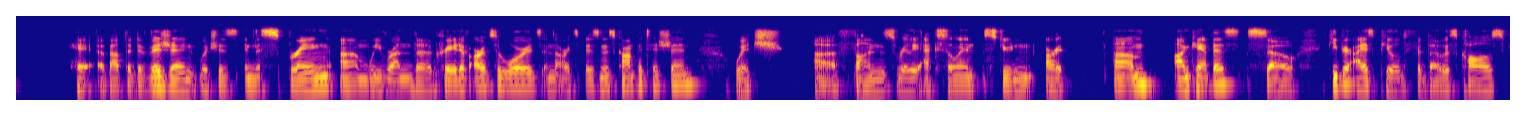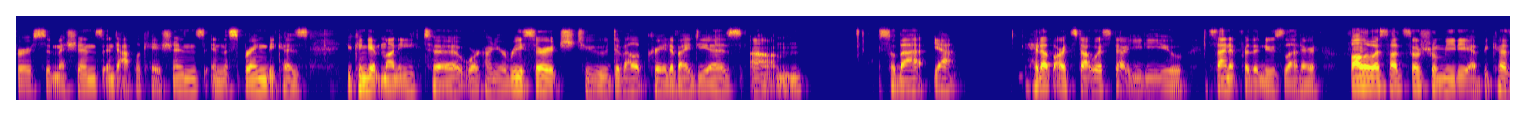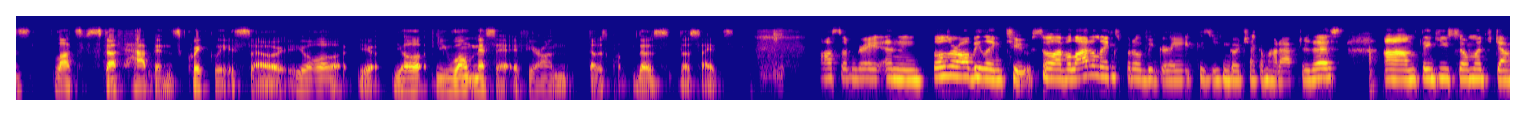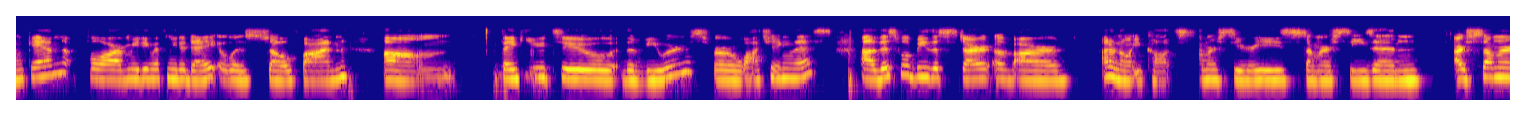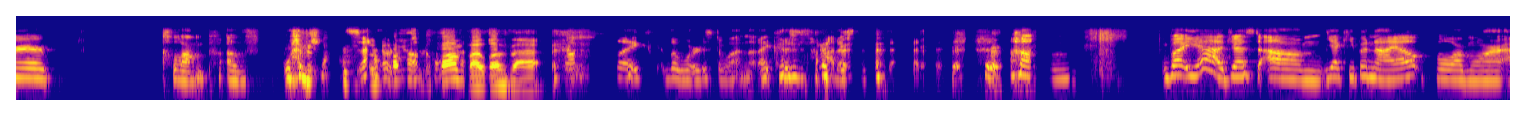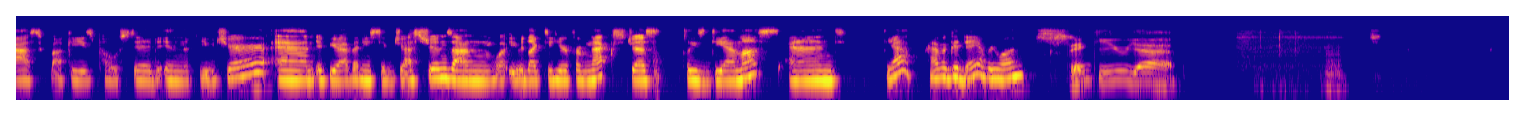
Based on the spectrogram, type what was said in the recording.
hit about the division, which is in the spring, um, we run the Creative Arts Awards and the Arts Business Competition, which uh, funds really excellent student art um, on campus. So keep your eyes peeled for those calls for submissions and applications in the spring because you can get money to work on your research, to develop creative ideas. Um, so that yeah, hit up arts.wisc.edu, sign up for the newsletter, follow us on social media because lots of stuff happens quickly. So you'll you, you'll you won't miss it if you're on those those those sites. Awesome, great. And those are all be linked too. So I'll have a lot of links, but it'll be great because you can go check them out after this. Um, thank you so much, Duncan, for meeting with me today. It was so fun. Um, thank you to the viewers for watching this. Uh, this will be the start of our, I don't know what you call it, summer series, summer season, our summer clump of webcasts. I clump, I love that like the worst one that I could have thought of. um, but yeah, just um, yeah, keep an eye out for more Ask Buckies posted in the future. And if you have any suggestions on what you would like to hear from next, just please DM us. And yeah, have a good day, everyone. Thank you. Yeah.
